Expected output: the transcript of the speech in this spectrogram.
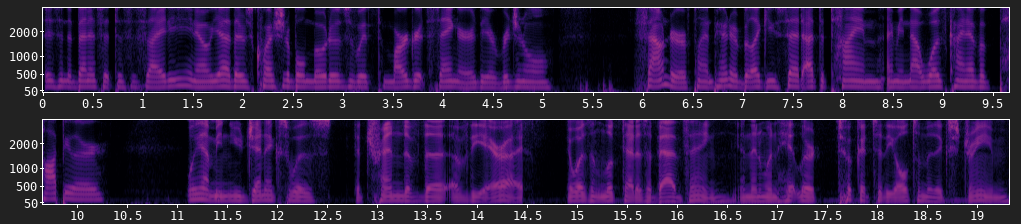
isn't a benefit to society. You know, yeah, there's questionable motives with Margaret Sanger, the original founder of Planned Parenthood. But like you said, at the time, I mean, that was kind of a popular. Well, yeah, I mean, eugenics was the trend of the of the era. It wasn't looked at as a bad thing. And then when Hitler took it to the ultimate extreme,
